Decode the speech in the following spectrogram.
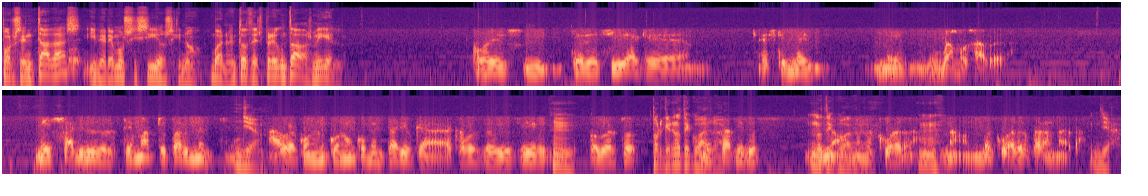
por sentadas y veremos si sí o si no. Bueno, entonces preguntabas, Miguel. Pues mm, te decía que es que me, me- vamos a ver me he salido del tema totalmente Ya. ahora con, con un comentario que acabas de decir Hmm. Roberto Porque no te cuadra. salido No te no, cuadra. no me cuadra Hmm. no no me cuadra para nada Ya.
